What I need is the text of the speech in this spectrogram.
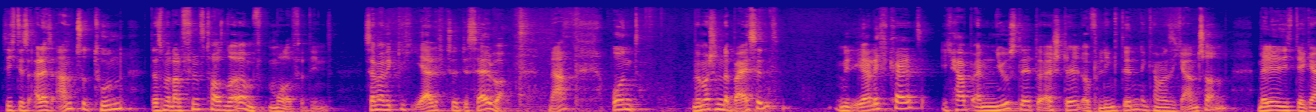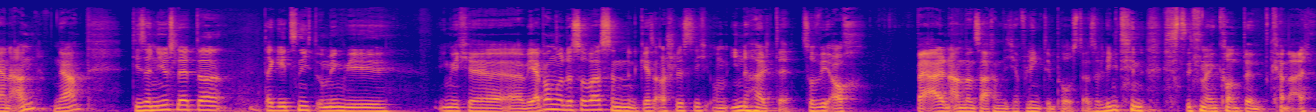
sich das alles anzutun, dass man dann 5000 Euro im Monat verdient. Sei mal wirklich ehrlich zu dir selber. Na? Und wenn wir schon dabei sind, mit Ehrlichkeit, ich habe einen Newsletter erstellt auf LinkedIn, den kann man sich anschauen. Melde dich dir gerne an. Ja? Dieser Newsletter, da geht es nicht um irgendwie irgendwelche äh, Werbung oder sowas, sondern geht es ausschließlich um Inhalte, so wie auch bei allen anderen Sachen, die ich auf LinkedIn poste. Also LinkedIn ist mein Content-Kanal.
